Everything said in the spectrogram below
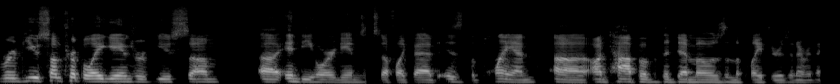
review some AAA games, review some uh, indie horror games and stuff like that. Is the plan uh, on top of the demos and the playthroughs and everything.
